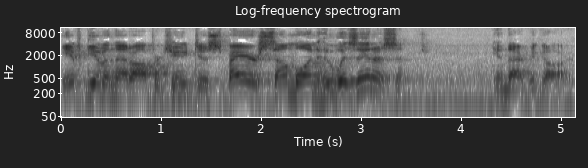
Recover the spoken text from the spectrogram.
if given that opportunity, to spare someone who was innocent in that regard.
